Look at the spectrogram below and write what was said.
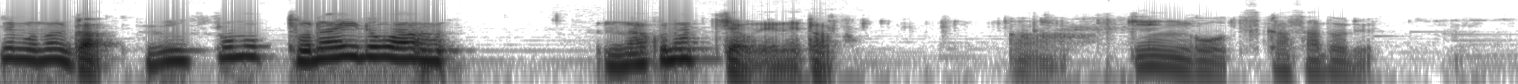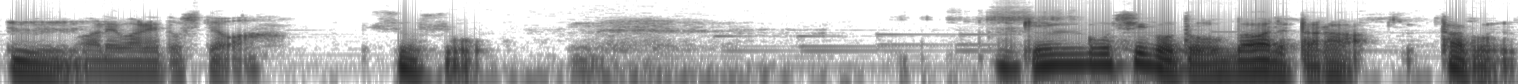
でもなんか、人のプライドはなくなっちゃうよね、多分。ああ言語を司るうん。我々としては。そうそう。言語仕事を奪われたら、多分、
